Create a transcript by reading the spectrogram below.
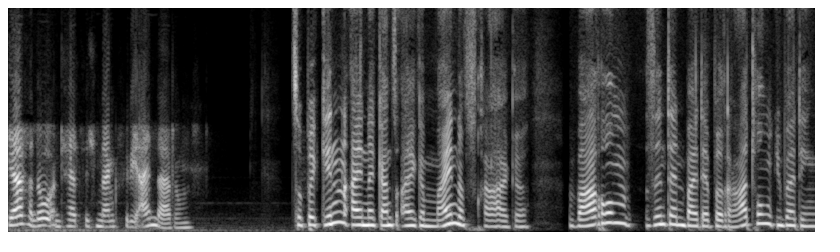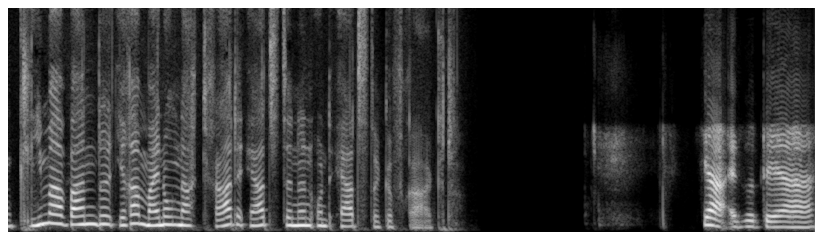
Ja, hallo und herzlichen Dank für die Einladung. Zu Beginn eine ganz allgemeine Frage. Warum sind denn bei der Beratung über den Klimawandel Ihrer Meinung nach gerade Ärztinnen und Ärzte gefragt? Ja, also der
